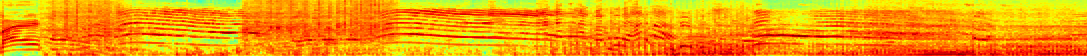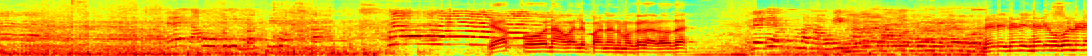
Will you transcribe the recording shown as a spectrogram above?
ಬಾಯ್ ಯಪ್ಪೋ ನಾವಲ್ಲಿಪ್ಪ ನನ್ನ ಮಗಳು ಅಳೋದ. ನಡಿ ನಡಿ ನಡಿ ಹೋಗೋ ನಡಿ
